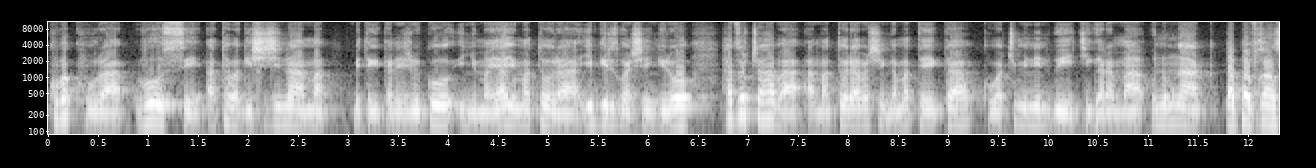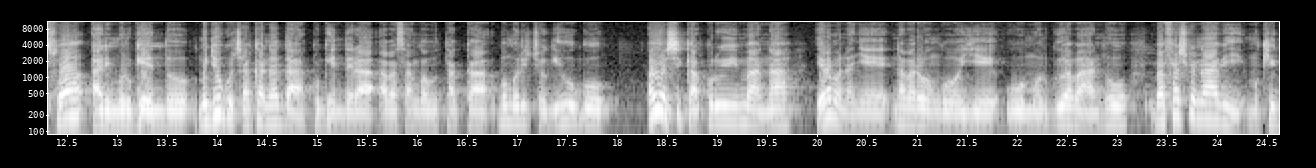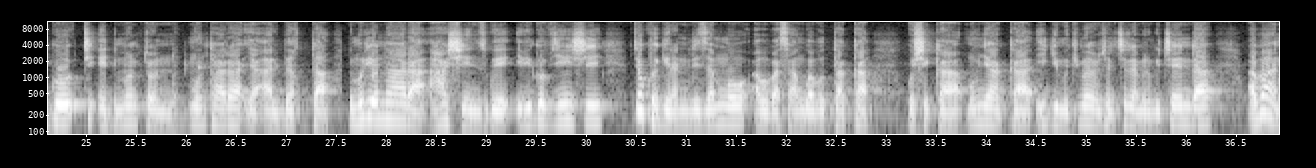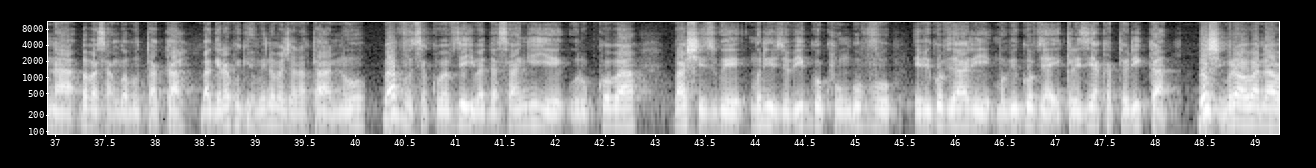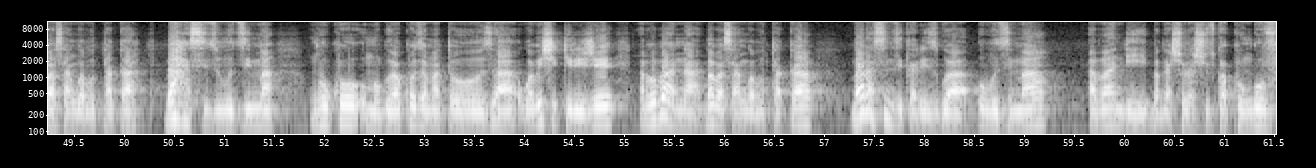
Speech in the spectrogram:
kubakura bose atabagishije inama bitegekanijwe ko inyuma y'ayo matora y'ibwirizwa nshingiro hazoca haba amatora y'abashingamateka ku wa cumi n'indwi kigarama uno mwaka papa François ari mu rugendo mu gihugu cya canada kugendera abasangwabutaka bo muri icyo gihugu aho yashikakuru w'imana yarabonanye n'abarongoye uwo murwi w'abantu bafashwe nabi mu kigo Edmonton mu ntara ya Alberta ni muri iyo ntara hashinzwe ibigo byinshi byo kwegeranirizamwo abo basangwa butaka gushika mu myaka y'igihumbi kimwe n'amajana icenda mirongo icenda abana b'abasangwa butaka bagera ku gihumbi n'amajana atanu bavutse ku babyeyi badasangiye urukoba bashizwe muri ivyo bigo ku nguvu ibigo byari mu bigo vya Ecclesia Katolika benshi muri abo bana basangwa butaka bahasize ubuzima nkuko umugore wakoze amatohoza wabishikirije abo bana babasangwa butaka barasinzikarizwa ubuzima abandi bagashurashuzwa ku nguvu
